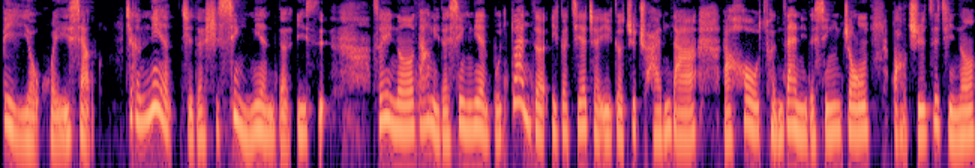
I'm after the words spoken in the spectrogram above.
必有回响”。这个“念”指的是信念的意思。所以呢，当你的信念不断的一个接着一个去传达，然后存在你的心中，保持自己呢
